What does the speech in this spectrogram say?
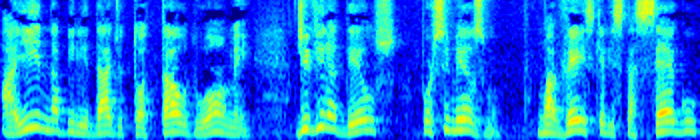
a inabilidade total do homem de vir a Deus por si mesmo, uma vez que ele está cego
